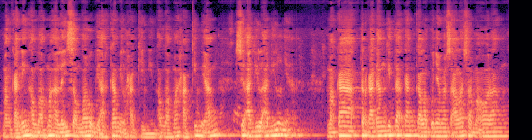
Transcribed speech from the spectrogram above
Mangkaning Allah ma alaihissallahu bi ahkamil hakimin. Allah mah hakim yang seadil-adilnya maka terkadang kita kan kalau punya masalah sama orang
